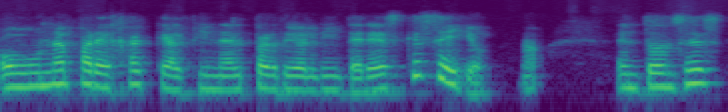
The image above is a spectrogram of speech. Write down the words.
o una pareja que al final perdió el interés, qué sé yo, ¿no? Entonces,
